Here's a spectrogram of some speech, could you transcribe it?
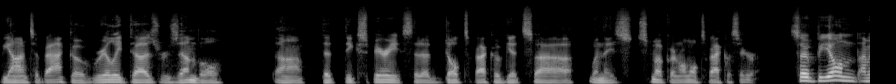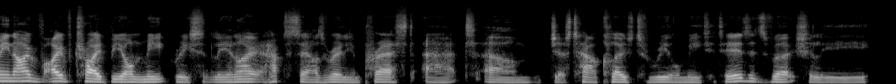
Beyond Tobacco really does resemble uh, the, the experience that adult tobacco gets uh, when they smoke a normal tobacco cigarette. So beyond, I mean, I've I've tried Beyond Meat recently, and I have to say I was really impressed at um, just how close to real meat it is. It's virtually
